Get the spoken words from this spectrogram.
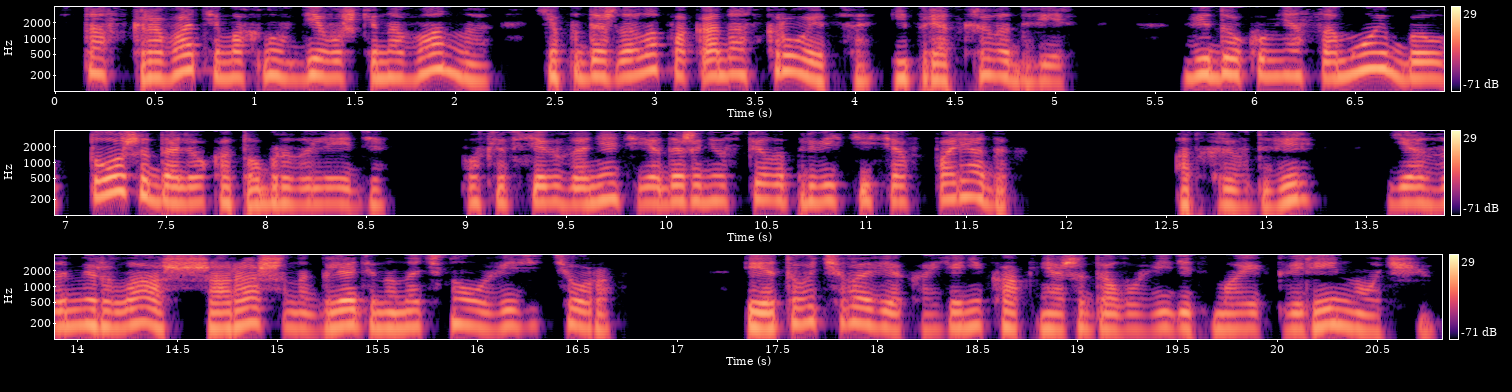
Встав с кровати, махнув девушке на ванную, я подождала, пока она скроется, и приоткрыла дверь. Видок у меня самой был тоже далек от образа леди. После всех занятий я даже не успела привести себя в порядок. Открыв дверь, я замерла, ошарашенно, глядя на ночного визитера. И этого человека я никак не ожидал увидеть моих дверей ночью.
